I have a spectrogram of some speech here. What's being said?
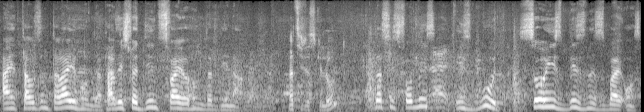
1300. Habe ich verdient 200 Dinar. Hat sich das gelohnt? Das ist für mich ist gut. So ist Business bei uns.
